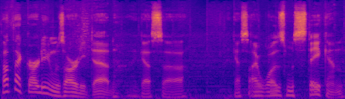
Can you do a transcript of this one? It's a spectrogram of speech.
Thought that guardian was already dead. I guess, uh, I guess I was mistaken.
